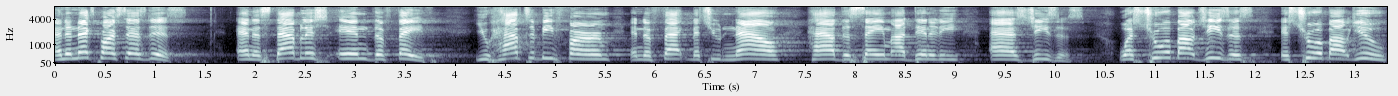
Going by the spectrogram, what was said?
And the next part says this and establish in the faith. You have to be firm in the fact that you now have the same identity as Jesus. What's true about Jesus is true about you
